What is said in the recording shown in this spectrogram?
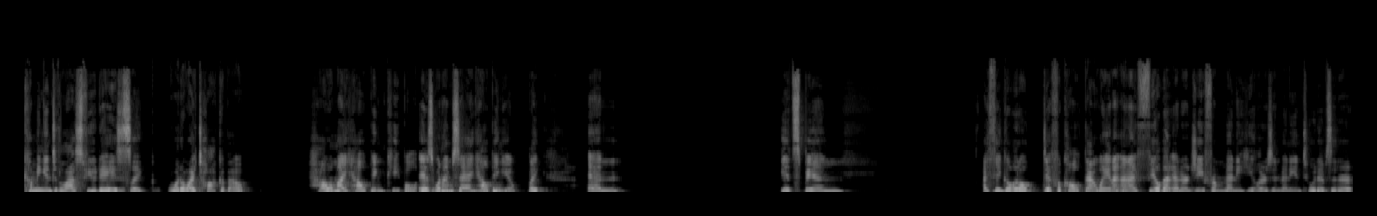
coming into the last few days, it's like, what do I talk about? How am I helping people? Is what I'm saying helping you? Like, and it's been, I think, a little difficult that way. And I, and I feel that energy from many healers and many intuitives that are,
